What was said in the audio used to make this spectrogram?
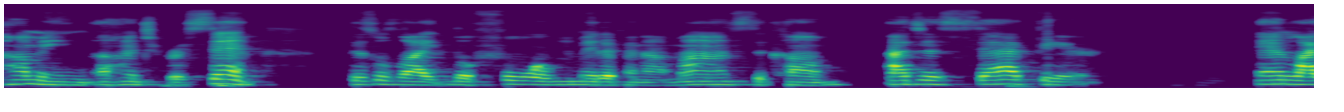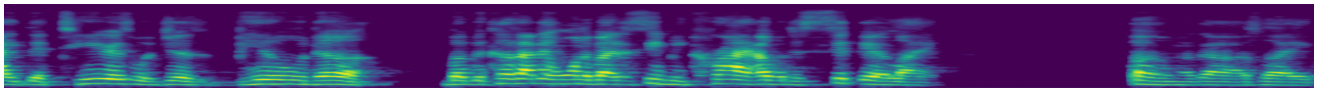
coming 100%. This was like before we made up in our minds to come. I just sat there and like the tears would just build up. But because I didn't want anybody to see me cry, I would just sit there like, oh my gosh, like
